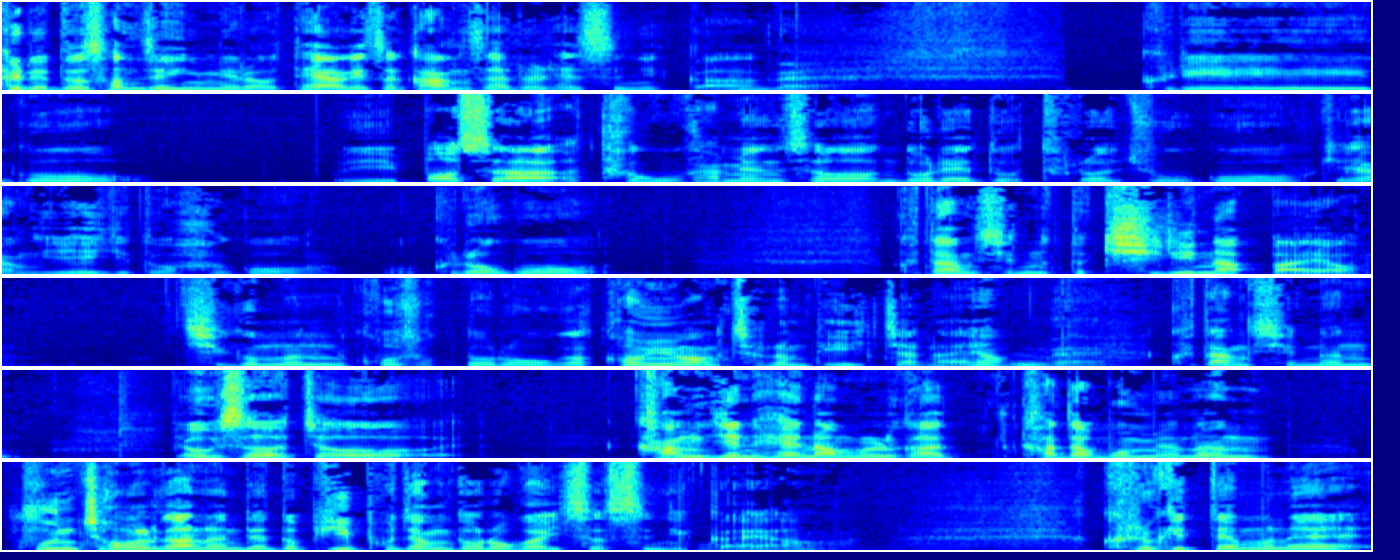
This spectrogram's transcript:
그래도 선생님이라고 대학에서 강사를 했으니까 네. 그리고 이 버스 타고 가면서 노래도 틀어주고 그냥 얘기도 하고 그러고 그 당시는 또 길이 나빠요. 지금은 고속도로가 거미망처럼 돼 있잖아요. 네. 그 당시는 여기서 저 강진 해남을 가, 가다 보면은 군청을 가는데도 비포장 도로가 있었으니까요. 그렇기 때문에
